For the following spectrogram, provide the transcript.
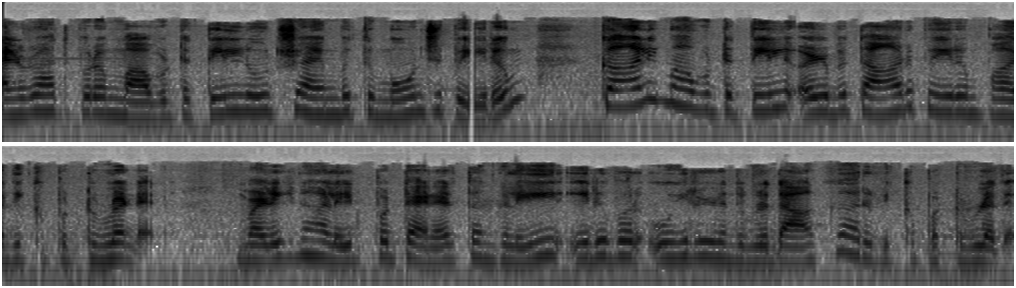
அனுராதபுரம் மாவட்டத்தில் நூற்றி ஐம்பத்து மூன்று பேரும் காலி மாவட்டத்தில் எழுபத்தாறு பேரும் பாதிக்கப்பட்டுள்ளனர். மழையினால் ஏற்பட்ட அனர்த்தங்களில் இருவர் உயிரிழந்துள்ளதாக அறிவிக்கப்பட்டுள்ளது.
